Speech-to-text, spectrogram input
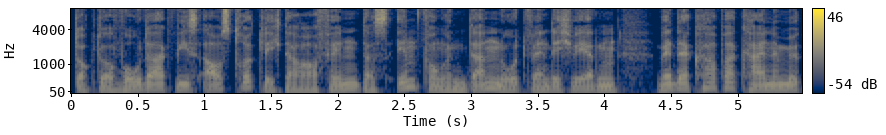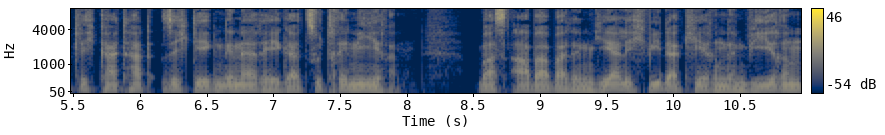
Dr. Wodak wies ausdrücklich darauf hin, dass Impfungen dann notwendig werden, wenn der Körper keine Möglichkeit hat, sich gegen den Erreger zu trainieren was aber bei den jährlich wiederkehrenden Viren,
